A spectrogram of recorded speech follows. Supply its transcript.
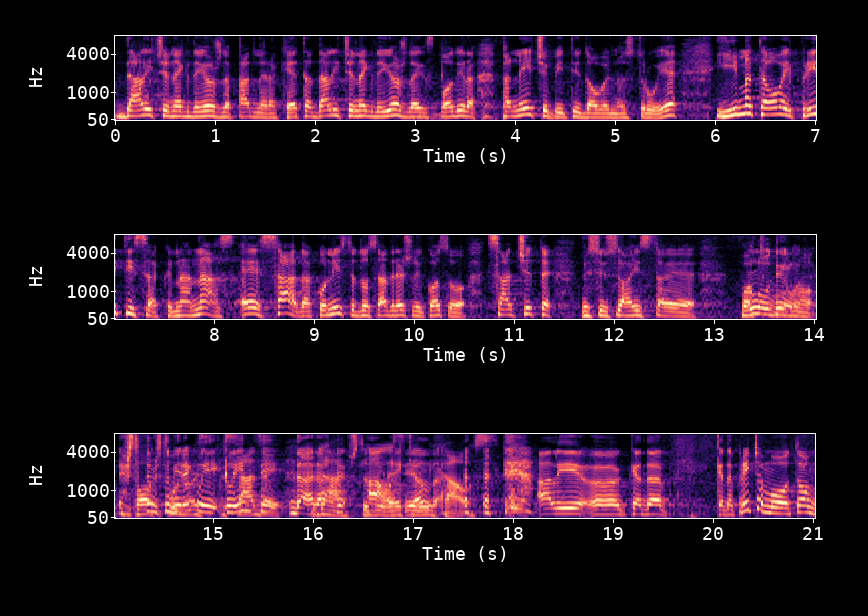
da li će negde još da padne raketa, da li će negde još da eksplodira, pa neće biti dovoljno struje. I imate ovaj pritisak na nas, e sad, ako niste do sad rešili Kosovo, sad ćete, mislim, zaista je potpuno... Ludilo. Što, što bi rekli klinci, da, da, da, što bi rekli haos. Ali uh, kada, kada pričamo o tom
